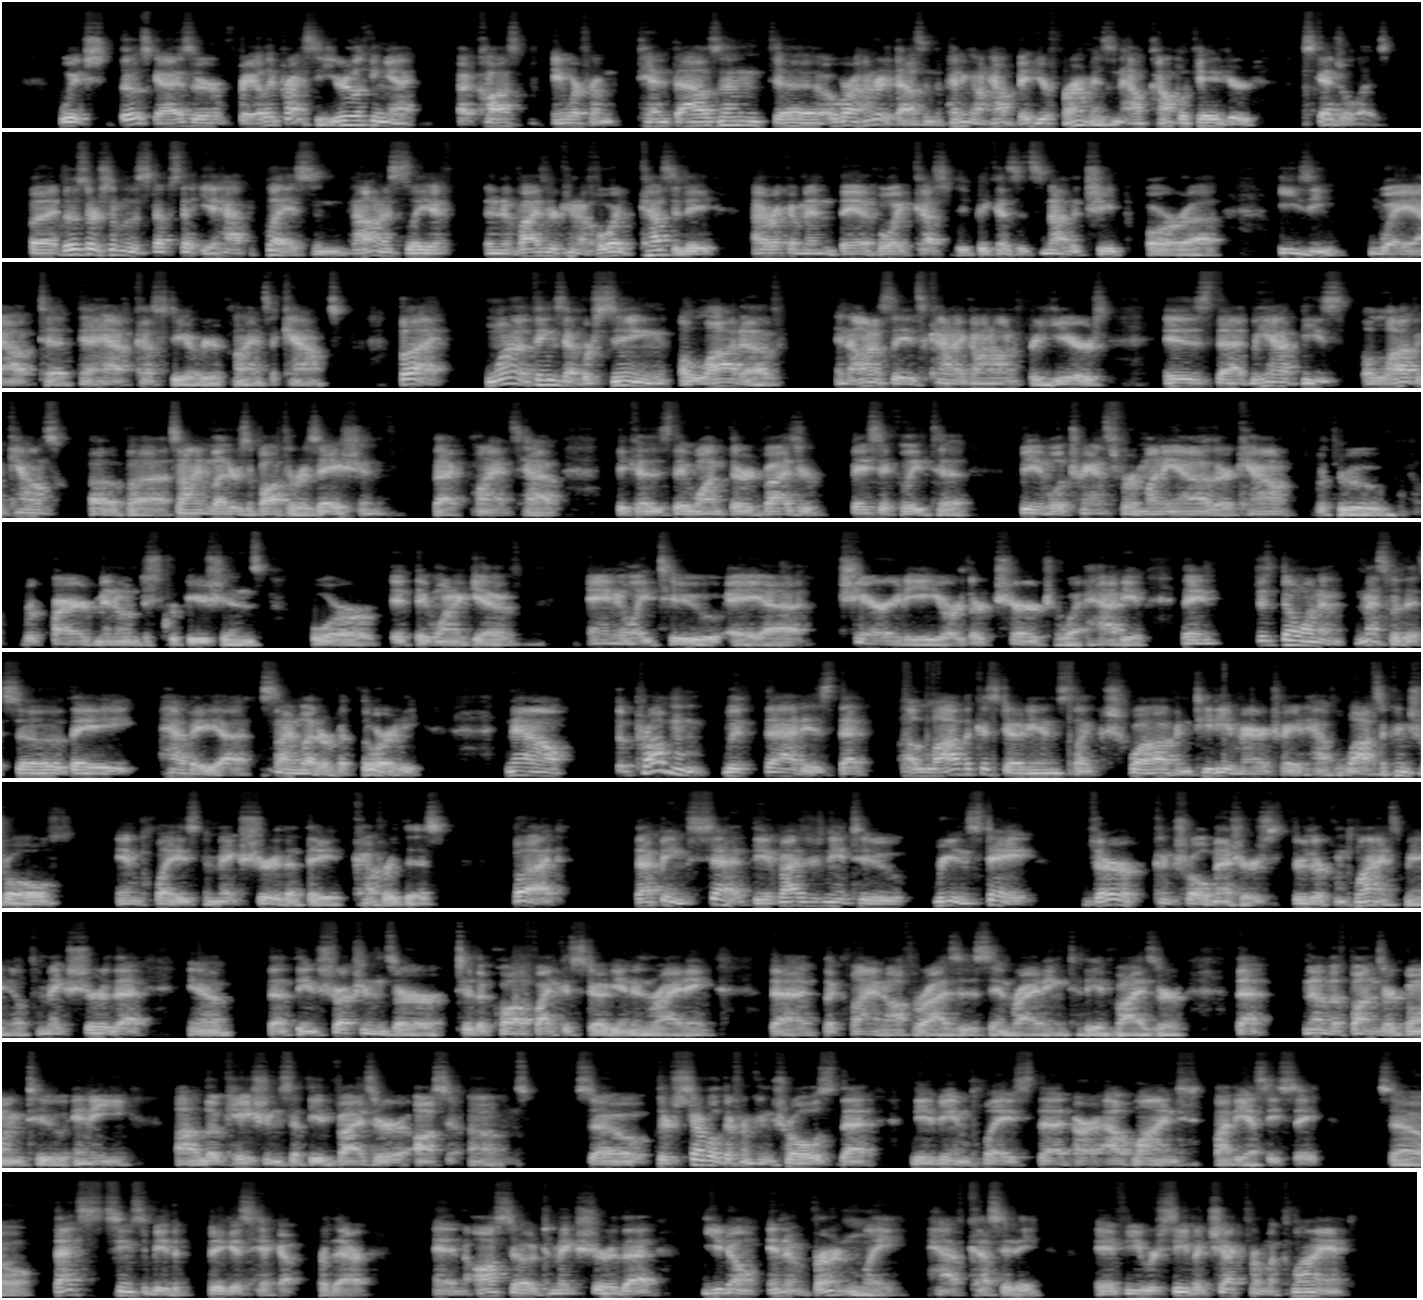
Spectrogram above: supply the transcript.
which those guys are fairly pricey. You're looking at a cost anywhere from 10,000 to over 100,000 depending on how big your firm is and how complicated your schedule is. But those are some of the steps that you have to place and honestly if an advisor can avoid custody, I recommend they avoid custody because it's not a cheap or uh, easy way out to, to have custody over your client's accounts. But one of the things that we're seeing a lot of, and honestly, it's kind of gone on for years, is that we have these a lot of accounts of uh, signed letters of authorization that clients have because they want their advisor basically to be able to transfer money out of their account through you know, required minimum distributions, or if they want to give annually to a uh, charity or their church or what have you, they just don't want to mess with it. So they have a uh, signed letter of authority. Now, the problem with that is that a lot of the custodians like Schwab and TD Ameritrade have lots of controls in place to make sure that they cover this. But that being said, the advisors need to reinstate their control measures through their compliance manual to make sure that, you know, that the instructions are to the qualified custodian in writing, that the client authorizes in writing to the advisor that none of the funds are going to any uh, locations that the advisor also owns. So there's several different controls that need to be in place that are outlined by the SEC. So that seems to be the biggest hiccup for there. And also to make sure that you don't inadvertently have custody. If you receive a check from a client,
